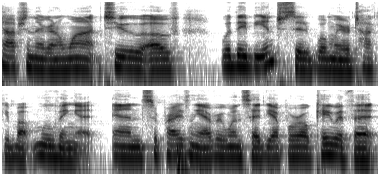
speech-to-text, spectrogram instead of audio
option they're going to want to of would they be interested when we were talking about moving it and surprisingly everyone said yep we're okay with it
